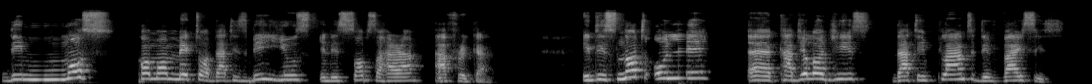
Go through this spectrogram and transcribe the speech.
the most common method that is being used in the sub-Saharan Africa. It is not only uh, cardiologists that implant devices.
